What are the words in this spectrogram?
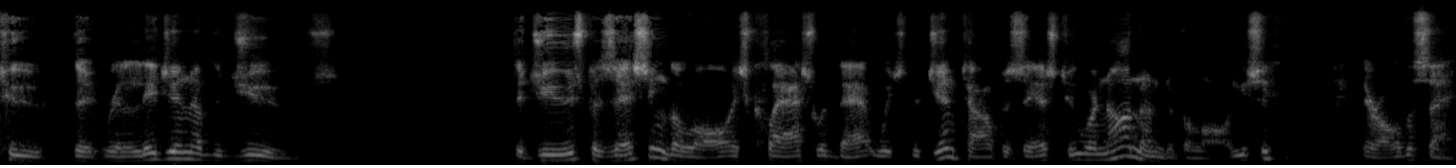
to the religion of the Jews. The Jews possessing the law is classed with that which the Gentile possessed who were not under the law. You see, they're all the same.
